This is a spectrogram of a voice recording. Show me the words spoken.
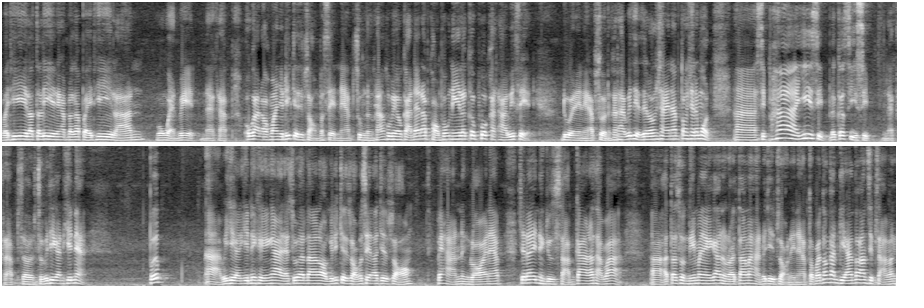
ไปที่ลอตเตอรี่นะครับแล้วก็ไปที่ร้านวงแหวนเวทนะครับโอกาสออกมาอยู่ที่ 72%นะครับสุ่มหนึ่งครั้งคุณมีโอกาสได้รับของพวกนี้แล้วก็พวกคาถาวิเศษด้วยนะครับส่วนคาถาวิเศษที่เราต้องใช้นะต้องใช้ทั้งหมดอ่า15 20 แล้วก็ 40 นะครับส่วนวิธีการคิดเนี่ยปุ๊บอ่าวิธีการคิดนี่คือง่ายๆนะสมมติอัตราออกอยู่ที่ 72%เอา 72 ไปหาร 100 นะครับ จะได้ 1.39 แล้วถามว่า อัตราส่วนนี้มันยังไงก็100ตั้งแล้วหารด้วย72นี่นะครับ ต่อไปต้องการกี่อันต้องการ13มัน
